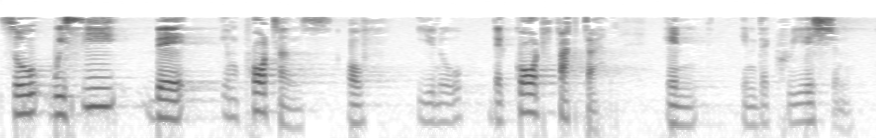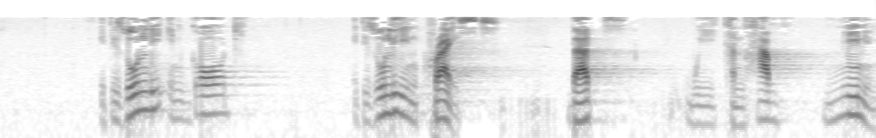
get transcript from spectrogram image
So we see the importance of, you know, the God factor in, in the creation. It is only in God, it is only in Christ that we can have meaning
